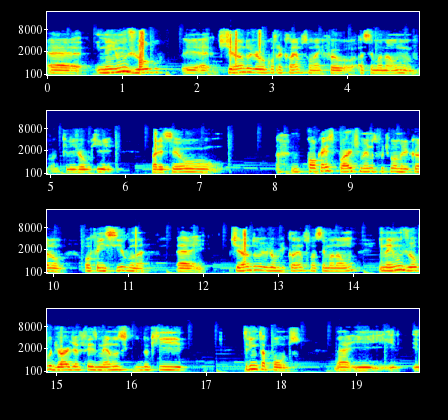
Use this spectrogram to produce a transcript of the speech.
é, em nenhum jogo, é, tirando o jogo contra Clemson, né? Que foi a semana 1, aquele jogo que pareceu qualquer esporte, menos futebol americano ofensivo, né? É, tirando o jogo de Clemson na semana 1, em nenhum jogo Georgia fez menos do que 30 pontos. Né? E, e- e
